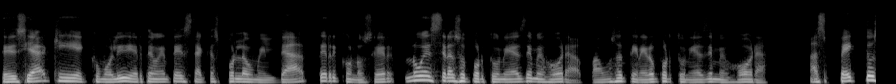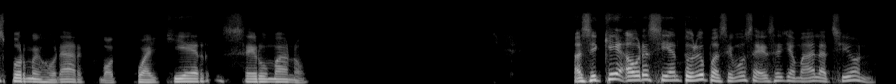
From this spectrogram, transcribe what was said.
Te decía que como líder también te destacas por la humildad de reconocer nuestras oportunidades de mejora. Vamos a tener oportunidades de mejora, aspectos por mejorar, como cualquier ser humano. Así que ahora sí, Antonio, pasemos a esa llamada a la acción.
